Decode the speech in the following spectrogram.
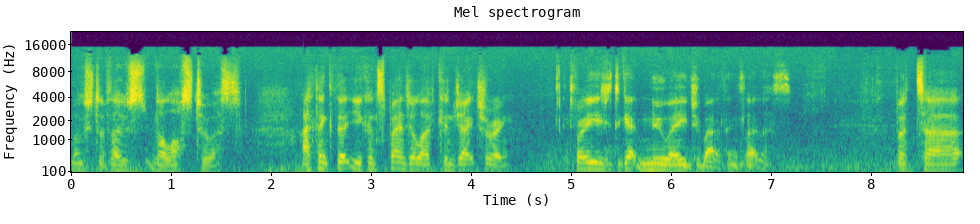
Most of those are lost to us. I think that you can spend your life conjecturing. It's very easy to get new age about things like this. But uh,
